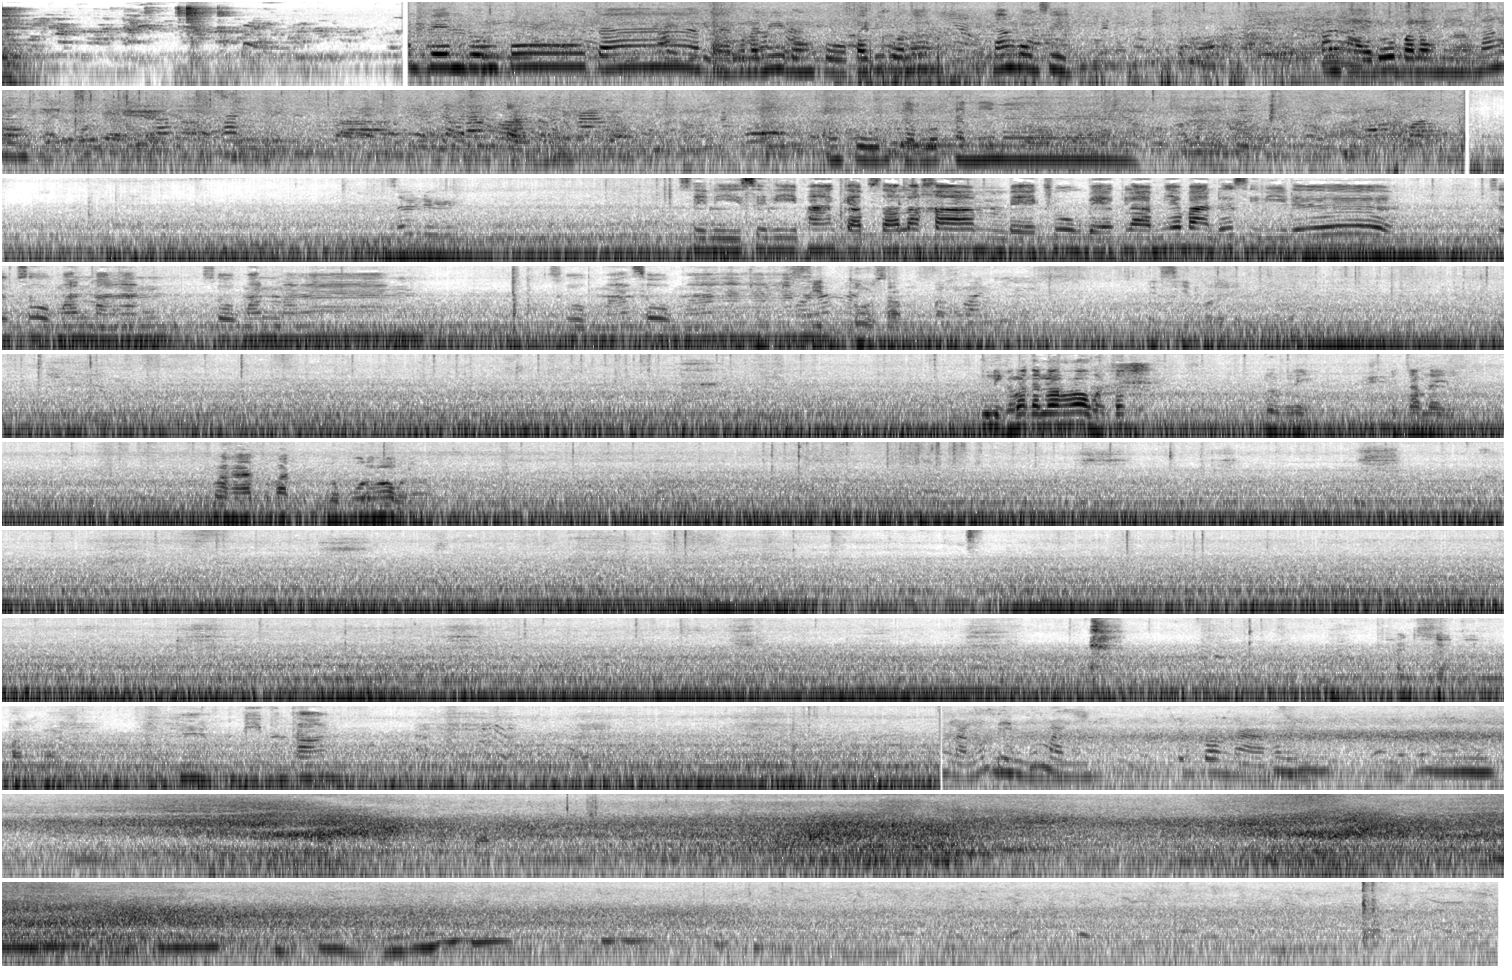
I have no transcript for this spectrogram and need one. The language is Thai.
เป็นหลวงปู่จ้าใส่บารมีหลวงปู่ไปพี่บัวนั่งนั่งลงสิมันถ่ายรูปบารมีนั่งลง หลวงปู่ขับรถคันนี้มาเสรีเสรีพากับสารคามแบกโชคแบกลามเนี่ยบ้านเด้อสิรีเด้อเสิบโศกมันมันโศกมันมันโศกมันโศกมันสิทธิ์โทรศัพท์บังไม่สิทธิ์อะไร นี่ก็มาตั้งมาห้องหมดต้นนู่นนี่จำได้มาหาวัดหลวงปู่ห้องหมดแล้ว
